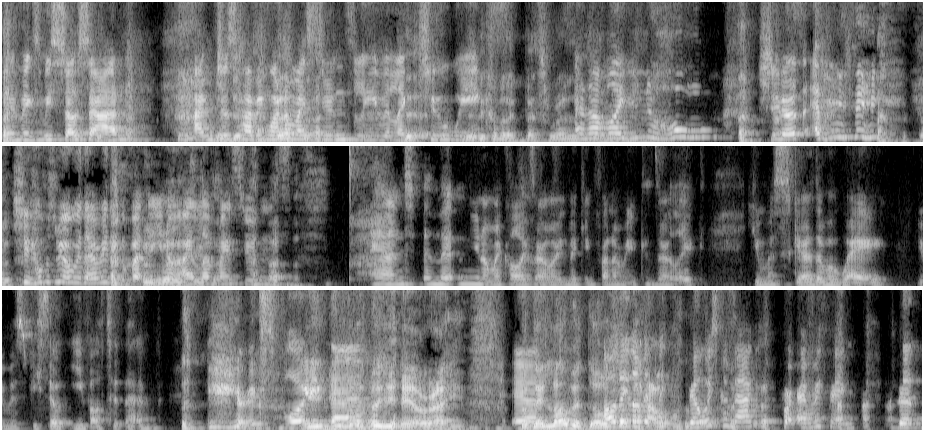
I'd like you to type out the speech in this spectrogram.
It makes me so sad. I'm just having one of my students leave in like They- two They weeks. become like best friends. And I'm like, no, she knows everything. She helps me out with everything. But you know, I love my students. And and then you know, my colleagues are always making fun of me because they're like, you must scare them away. You must be so evil to them. You're exploiting you- them. yeah, right. But they love it though. Oh, they love it. Like, they always come back for everything. The,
